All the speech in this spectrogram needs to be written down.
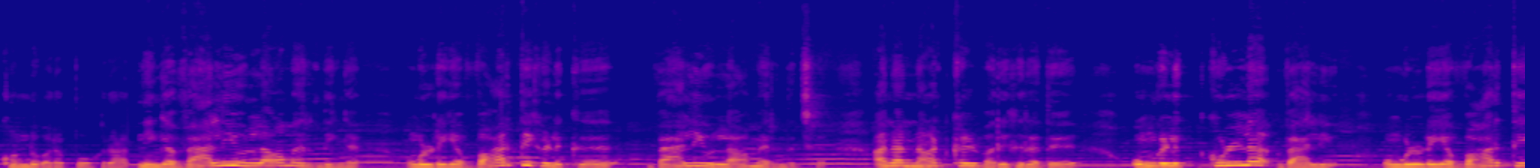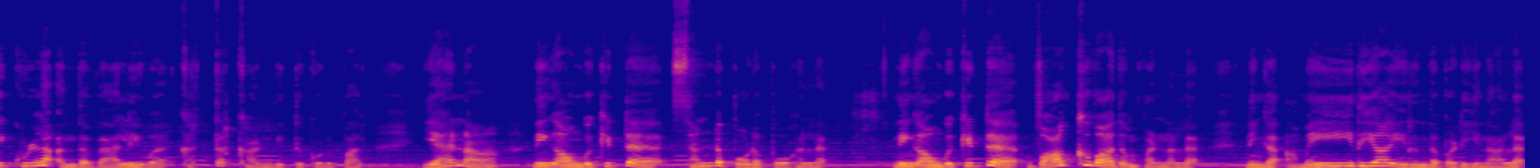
கொண்டு வரப்போகிறார். நீங்கள் வேல்யூ இல்லாமல் இருந்தீங்க. உங்களுடைய வார்த்தைகளுக்கு வேல்யூ இல்லாமல் இருந்துச்சு. ஆனால் நாட்கள் வருகிறது. உங்களுக்குள்ள வேல்யூ உங்களுடைய வார்த்தைக்குள்ள அந்த வேல்யூவை கர்த்தர் காண்பித்து கொடுப்பார். ஏன்னா நீங்கள் அவங்க கிட்ட சண்டை போட போகலை. நீங்கள் அவங்க கிட்ட வாக்குவாதம் பண்ணலை. நீங்கள் அமைதியாக இருந்தபடியினால.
